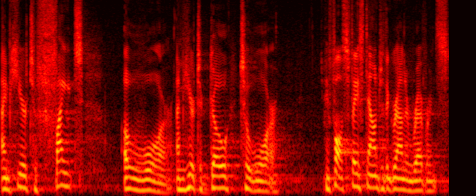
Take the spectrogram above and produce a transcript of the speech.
I'm here to fight a war. I'm here to go to war. He falls face down to the ground in reverence.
